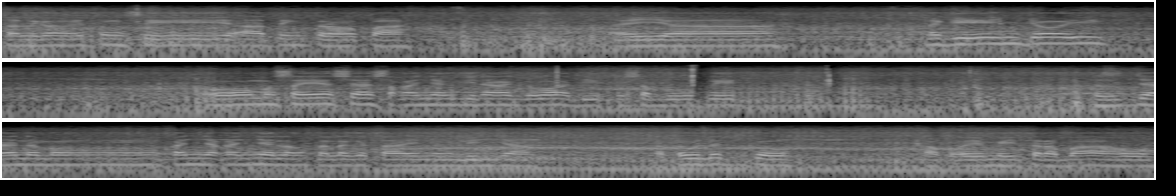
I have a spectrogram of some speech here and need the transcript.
Talagang itong si ating tropa ay uh, nag enjoy o masaya siya sa kanyang ginagawa dito sa bukid. Kasi dyan namang kanya-kanya lang talaga tayo ng linya. Katulad ko, ako ay may trabaho.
